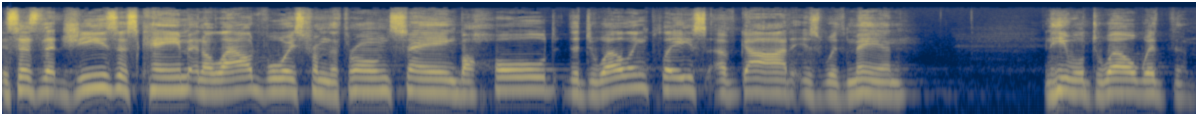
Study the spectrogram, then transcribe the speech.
It says that Jesus came in a loud voice from the throne, saying, Behold, the dwelling place of God is with man, and he will dwell with them.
